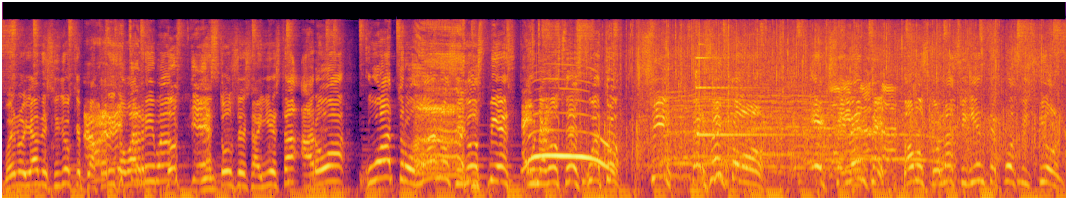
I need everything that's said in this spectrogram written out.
Bueno, ya decidió que Platanito va arriba. están, dos pies. Y entonces ahí está Aroa. Cuatro manos y dos pies. Una, dos, tres, cuatro. ¡Sí! ¡Perfecto! ¡Excelente! Vamos con la siguiente posición.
